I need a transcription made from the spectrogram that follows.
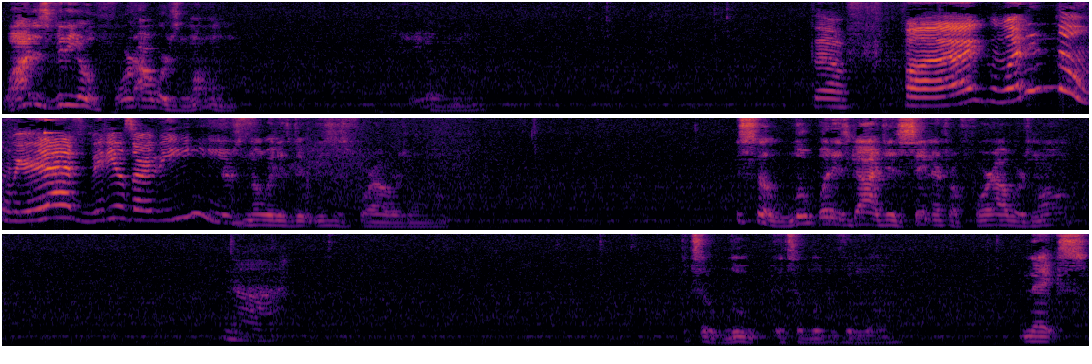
Why this video four hours long? Hell no. The fuck? What in the weird ass videos are these? There's no way this this is four hours long. This is a loop of this guy just sitting there for four hours long. Nah. It's a loop. It's a loop video. Next,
